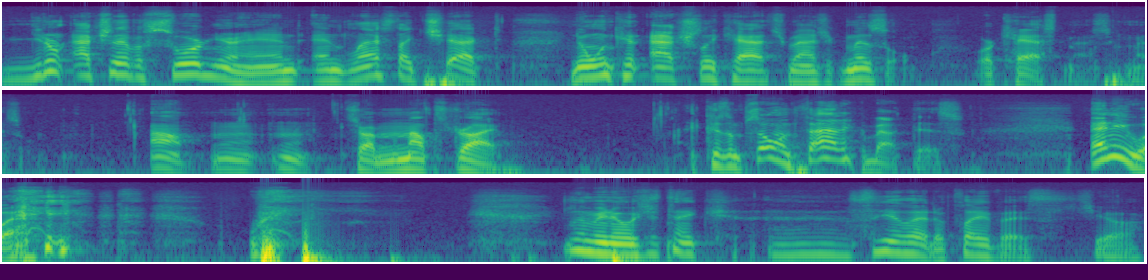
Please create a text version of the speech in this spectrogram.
You don't actually have a sword in your hand, and last I checked, no one can actually catch magic missile or cast magic missile. Oh, mm, mm. sorry, my mouth's dry because I'm so emphatic about this. Anyway, let me know what you think. Uh, see you later. Playerbase. Sure.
